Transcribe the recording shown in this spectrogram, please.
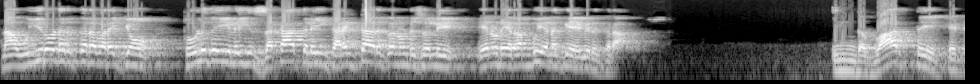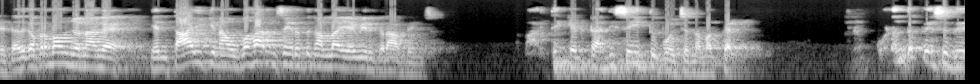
நான் உயிரோடு இருக்கிற வரைக்கும் தொழுகையிலையும் ஜக்காத்திலையும் கரெக்டா இருக்கணும்னு சொல்லி என்னுடைய ரப்பு எனக்கு ஏவிருக்கிறான் இந்த வார்த்தையை கேட்டுட்டு அதுக்கப்புறமாவும் சொன்னாங்க என் தாய்க்கு நான் உபகாரம் செய்யறதுக்கு நல்லா ஏவி இருக்கிறான் அப்படின்னு சொல்லி. வார்த்தையை கேட்டுட்டு அதிசயித்து போச்சு அந்த மக்கள். குழந்தை பேசுது.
